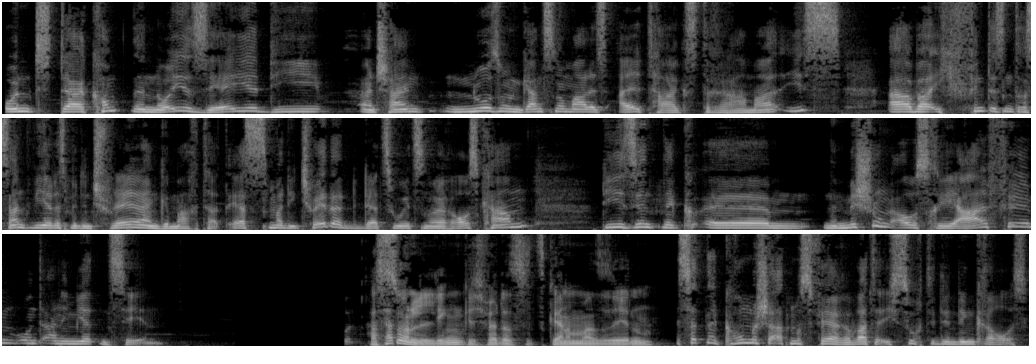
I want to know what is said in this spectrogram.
Und da kommt eine neue Serie, die anscheinend nur so ein ganz normales Alltagsdrama ist. Aber ich finde es interessant, wie er das mit den Trailern gemacht hat. Erstens mal die Trailer, die dazu jetzt neu rauskamen, die sind eine, ähm, eine Mischung aus Realfilm und animierten Szenen. Hast du einen Link? Ich werde das jetzt gerne mal sehen. Es hat eine komische Atmosphäre. Warte, ich suche dir den Link raus.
